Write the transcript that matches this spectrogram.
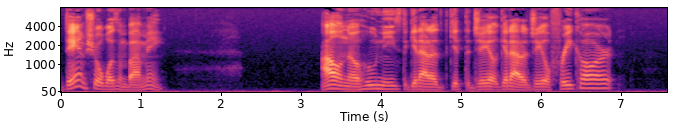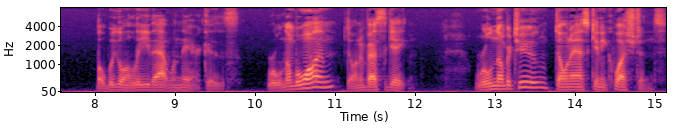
Damn sure wasn't by me. I don't know who needs to get out of get the jail get out of jail free card, but we're gonna leave that one there because rule number one, don't investigate. Rule number two, don't ask any questions.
